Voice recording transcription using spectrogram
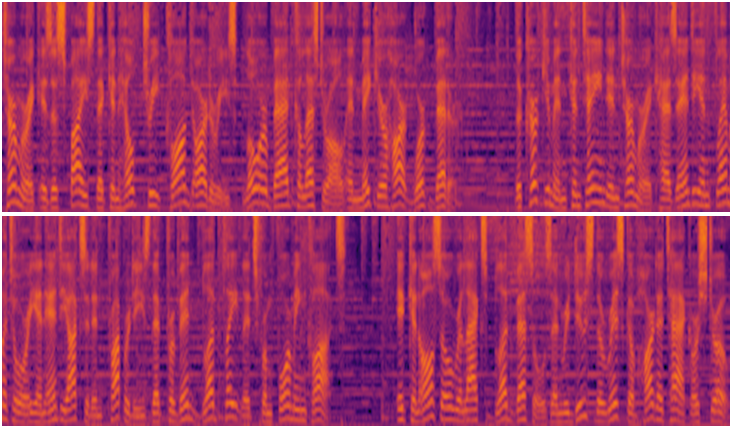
Turmeric is a spice that can help treat clogged arteries, lower bad cholesterol and make your heart work better. The curcumin contained in turmeric has anti-inflammatory and antioxidant properties that prevent blood platelets from forming clots. It can also relax blood vessels and reduce the risk of heart attack or stroke.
